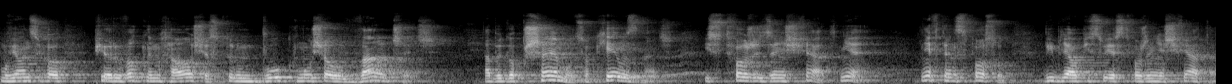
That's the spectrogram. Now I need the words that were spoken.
mówiących o pierwotnym chaosie, z którym Bóg musiał walczyć, aby go przemóc, okiełznać i stworzyć ten świat. Nie, nie w ten sposób. Biblia opisuje stworzenie świata.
